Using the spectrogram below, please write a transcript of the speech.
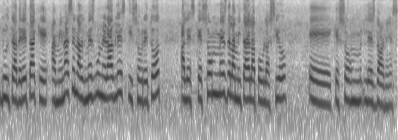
d'ultradereta que amenacen als més vulnerables i sobretot a les que són més de la meitat de la població, eh, que som les dones.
